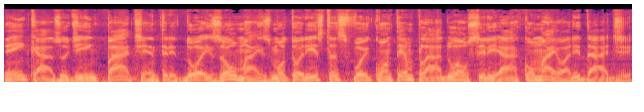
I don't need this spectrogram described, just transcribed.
Em caso de empate entre dois ou mais motoristas, foi contemplado o auxiliar com maior idade.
